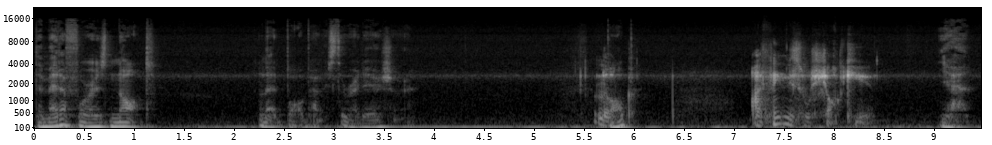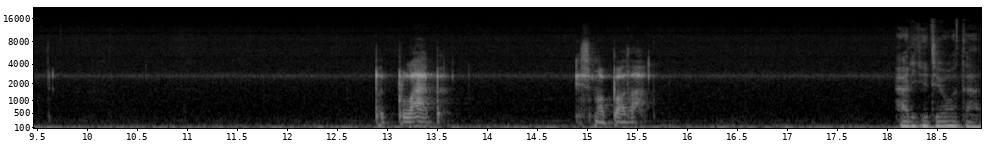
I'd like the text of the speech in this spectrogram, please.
The metaphor is not let Bob host the radio show. Look, Bob? I think this will shock you, Yeah. but Blab is my brother. How did you deal with that?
